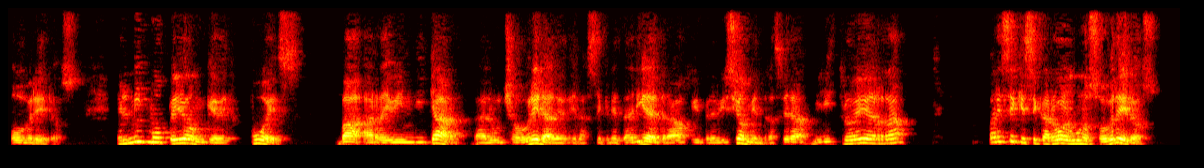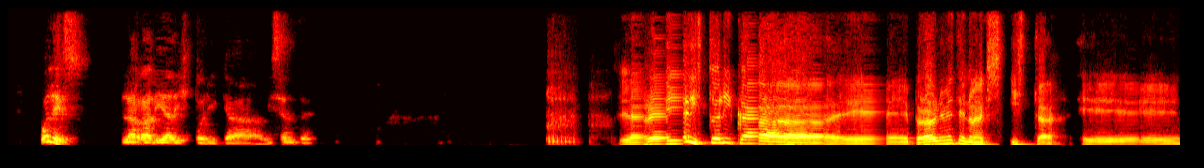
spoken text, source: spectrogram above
obreros. El mismo Perón que después va a reivindicar la lucha obrera desde la Secretaría de Trabajo y Previsión mientras era ministro de Guerra, parece que se cargó a algunos obreros. ¿Cuál es la realidad histórica, Vicente? La realidad histórica eh, probablemente no exista. Eh,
